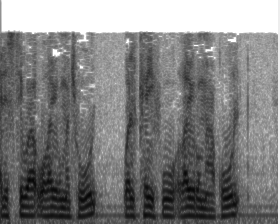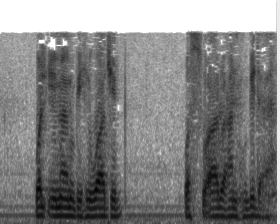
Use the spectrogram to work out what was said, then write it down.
الاستواء غير مجهول والكيف غير معقول والإيمان به واجب والسؤال عنه بدعة.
